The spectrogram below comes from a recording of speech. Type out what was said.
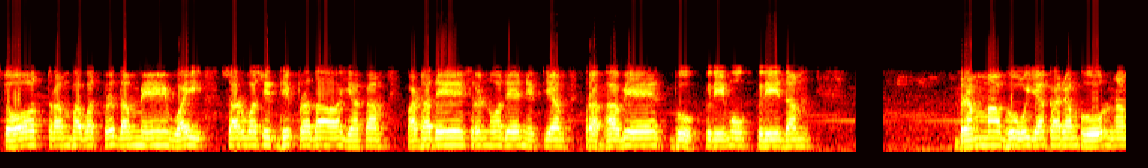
स्तोत्रं भवत्कृतं मे वै सर्वसिद्धिप्रदायकं पठते शृण्वते नित्यं प्रभवेद्भुक्तिमुक्तिदम्। ब्रह्मभूयकरं पूर्णं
